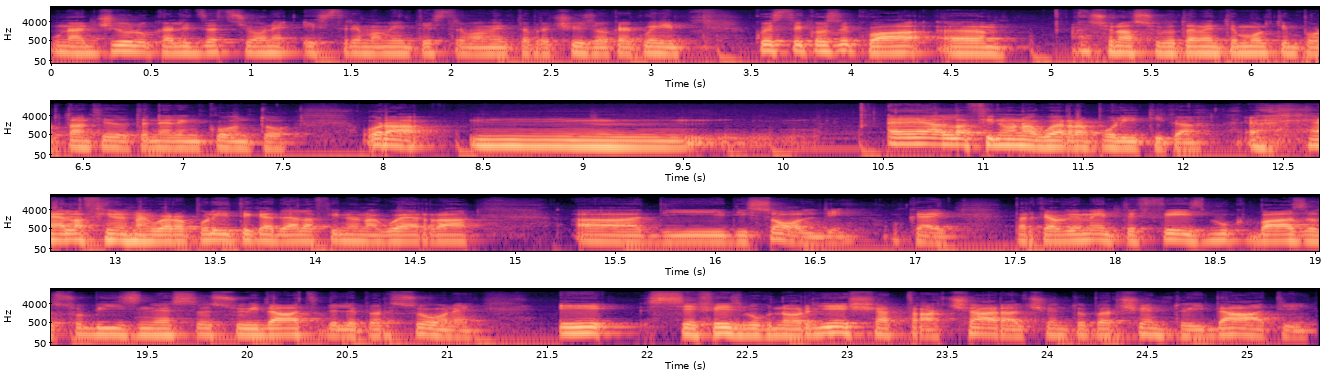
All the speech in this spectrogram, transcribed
una geolocalizzazione estremamente estremamente precisa, ok? Quindi queste cose qua eh, sono assolutamente molto importanti da tenere in conto. Ora, mh, mm, è alla fine una guerra politica, è alla fine una guerra politica ed è alla fine una guerra uh, di, di, soldi, ok? Perché ovviamente Facebook basa il suo business sui dati delle persone e se Facebook non riesce a tracciare al 100% i dati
